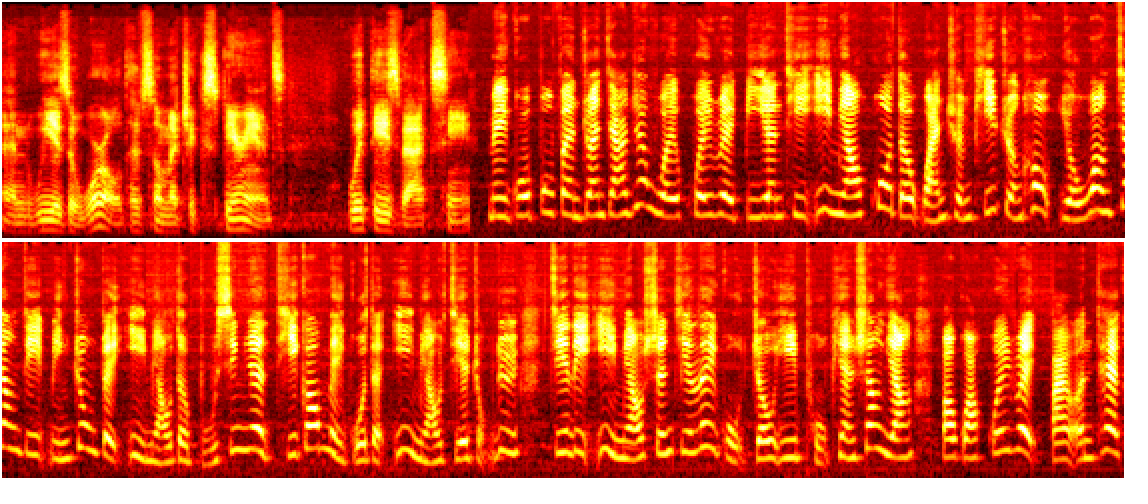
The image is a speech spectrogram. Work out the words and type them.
and we as a world have so much experience. With these vaccines，美国部分专家认为，辉瑞 BNT 疫苗获得完全批准后，有望降低民众对疫苗的不信任，提高美国的疫苗接种率，激励疫苗生技类股周一普遍上扬，包括辉瑞、BioNTech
